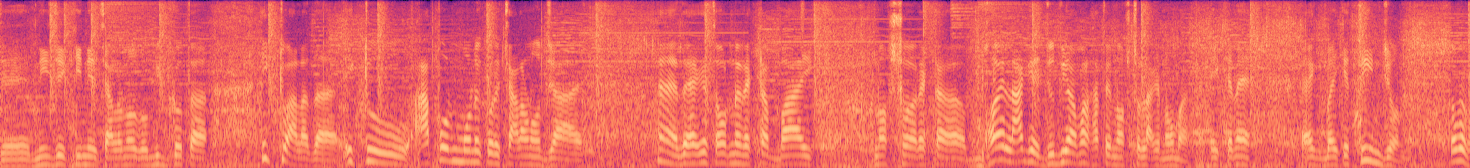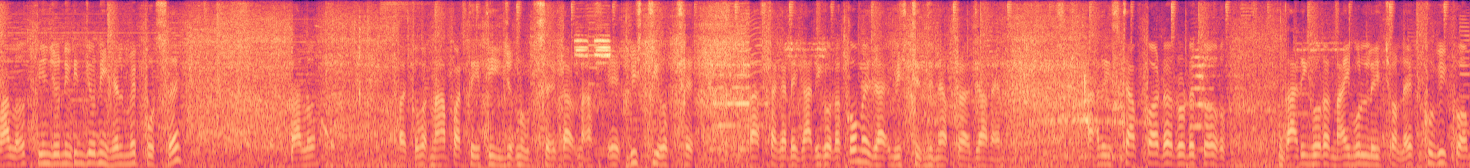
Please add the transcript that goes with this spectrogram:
যে নিজে কিনে চালানোর অভিজ্ঞতা একটু আলাদা, একটু আপন মনে করে চালানো যায়। হ্যাঁ দেখা গেছে অন্যের একটা বাইক নষ্ট হওয়ার একটা ভয় লাগে, যদিও আমার হাতে নষ্ট লাগে না ওমার এখানে এক বাইকে তিনজন। তবে ভালো, তিনজনই তিনজনই হেলমেট পরছে। ভালো। হয়তো না পারতেই তিনজন উঠছে, কারণ আজকে বৃষ্টি হচ্ছে। রাস্তাঘাটে গাড়ি ঘোড়া কমে যায়, বৃষ্টির দিনে আপনারা জানেন। আর স্টাফ কোয়ার্টার রোডে তো গাড়ি ঘোড়া নাই বললেই চলে, খুবই কম।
